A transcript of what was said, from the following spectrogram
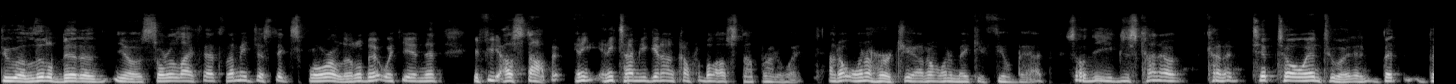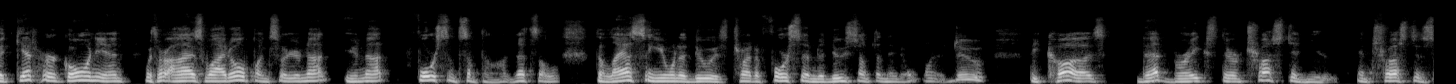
do a little bit of, you know, sort of like that? Let me just explore a little bit with you. And then if you, I'll stop it. Any, anytime you get uncomfortable, I'll stop right away. I don't want to hurt you. I don't want to make you feel bad. So you just kind of, kind of tiptoe into it and but but get her going in with her eyes wide open so you're not you're not forcing something on. That's the, the last thing you want to do is try to force them to do something they don't want to do because that breaks their trust in you. And trust is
